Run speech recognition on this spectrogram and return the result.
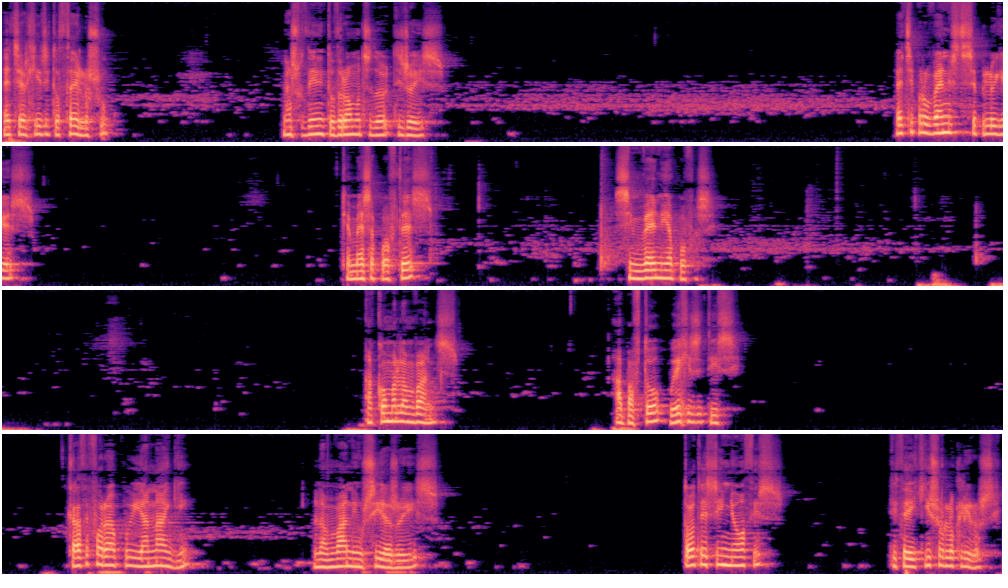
Έτσι αρχίζει το θέλος σου να σου δίνει το δρόμο της, της ζωής. Έτσι προβαίνεις στις επιλογές. Και μέσα από αυτές συμβαίνει η απόφαση. Ακόμα λαμβάνεις από αυτό που έχει ζητήσει. Κάθε φορά που η ανάγκη λαμβάνει ουσία ζωής, τότε εσύ νιώθεις τη θεϊκή σου ολοκλήρωση.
